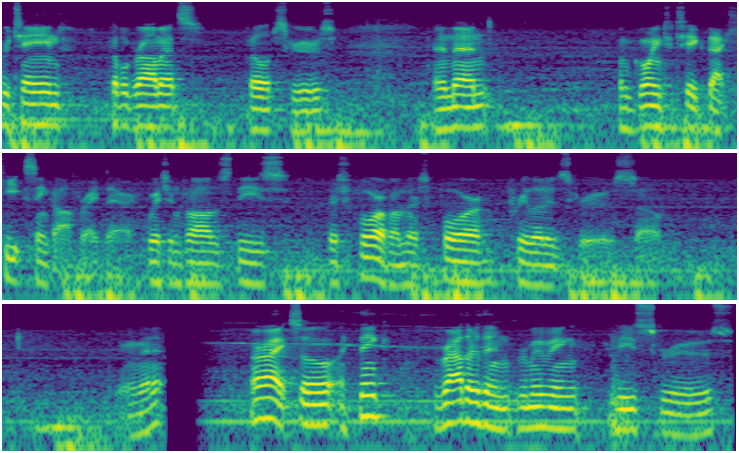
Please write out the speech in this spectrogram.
retained, a couple grommets, Phillips screws, and then I'm going to take that heat sink off right there, which involves these, there's four of them, there's four preloaded screws, so give me a minute. All right, so I think rather than removing these screws,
